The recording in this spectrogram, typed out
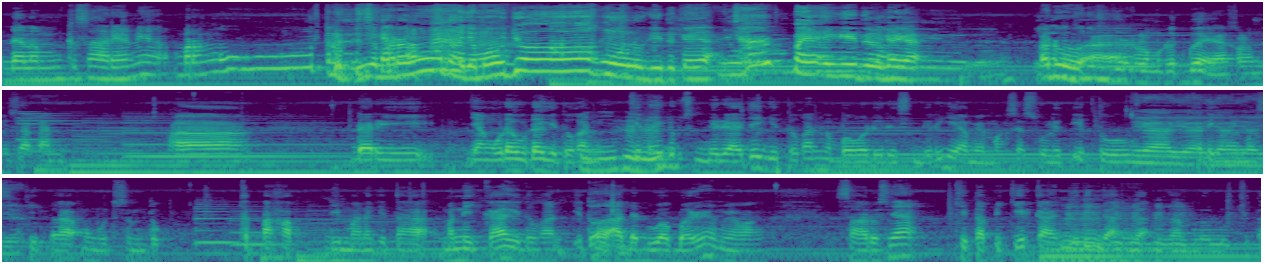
dalam kesehariannya merengut terus. Iya merengut aja mojok mulu gitu kayak capek gitu kayak Aduh, Aduh, kalau menurut gue ya, kalau misalkan uh, dari yang udah-udah gitu kan, Mhm. kita hidup sendiri aja gitu kan, ngebawa diri sendiri ya memang sesulit itu. Iya iya Ketika iya. memang iya. kita memutuskan untuk ke tahap di mana kita menikah gitu kan, itu ada dua barang yang memang seharusnya kita pikirkan. Jadi Mhm, nggak nggak mhm. nggak melulu kita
